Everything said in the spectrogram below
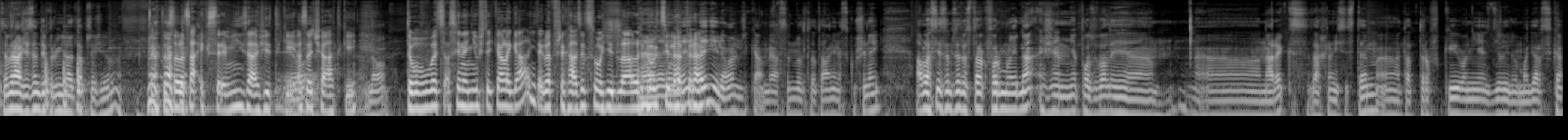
jsem rád, že jsem ty první léta přežil. Tak to jsou docela extrémní zážitky jo, a začátky. No. To vůbec asi není už teďka legální, takhle přecházet svodidla, ale ne, ne, si na trať. Není, no, říkám, já jsem byl totálně neskušený. A vlastně jsem se dostal k Formule 1, že mě pozvali uh, uh, na Rex, záchranný systém, uh, Tatrovky, oni jezdili do Maďarska.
